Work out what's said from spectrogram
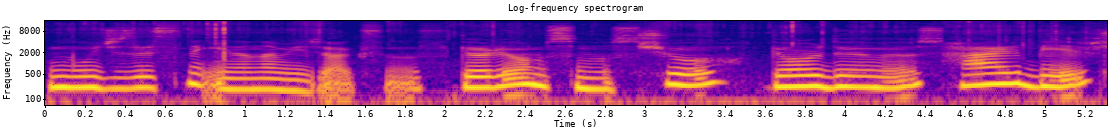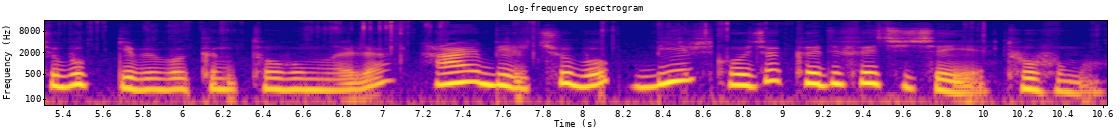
mucizesine inanamayacaksınız. Görüyor musunuz? Şu gördüğümüz her bir çubuk gibi bakın tohumları. Her bir çubuk bir koca kadife çiçeği tohumu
